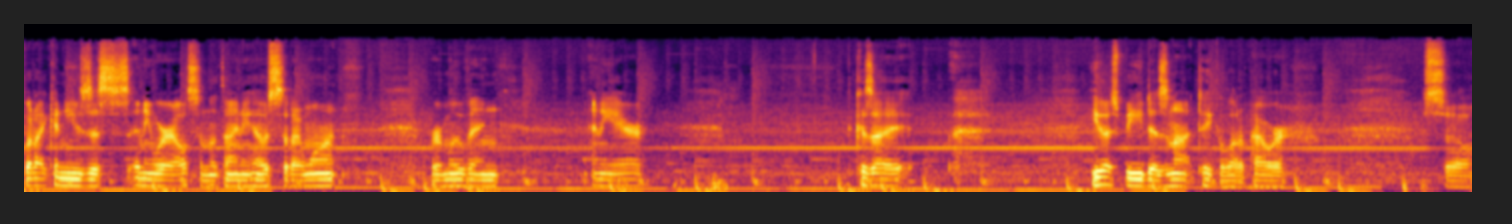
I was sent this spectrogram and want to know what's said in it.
But I can use this anywhere else in the tiny house that I want. Removing any air. Because I... USB does not take a lot of power. So,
